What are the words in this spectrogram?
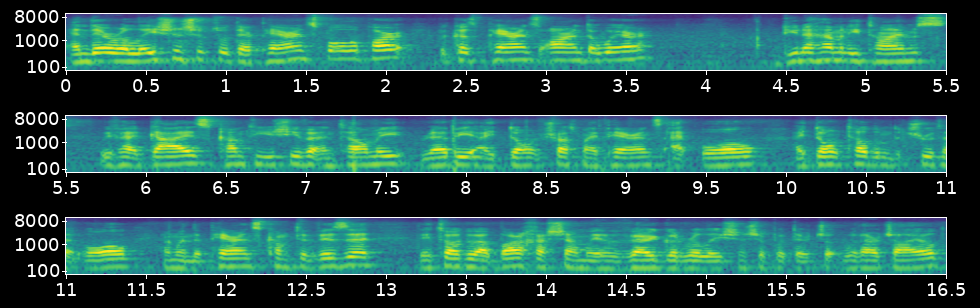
and their relationships with their parents fall apart because parents aren't aware. Do you know how many times we've had guys come to yeshiva and tell me, Rebbe, I don't trust my parents at all. I don't tell them the truth at all. And when the parents come to visit, they talk about Baruch Hashem. We have a very good relationship with their with our child.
